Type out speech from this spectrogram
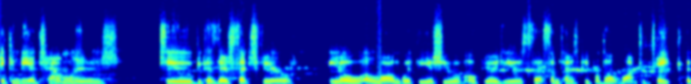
It can be a challenge to because there's such fear you know along with the issue of opioid use that sometimes people don't want to take the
